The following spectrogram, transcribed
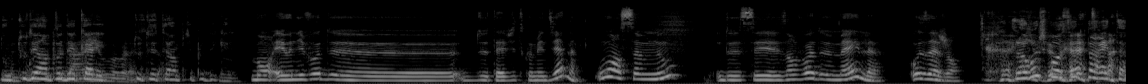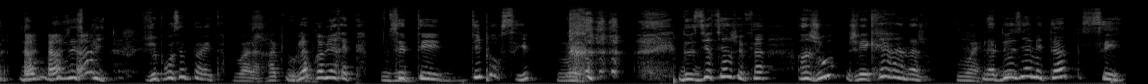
donc tout est un peu pareil, décalé. voilà, tout était ça. un petit peu décalé. Bon, et au niveau de, de ta vie de comédienne, où en sommes-nous de ces envois de mails aux agents Alors je procède par étapes. Donc, je vous explique. Je procède par étapes. Voilà. Donc la première étape, Mhm. c'était d'y penser, Ouais, de se dire tiens, je vais faire un jour, je vais écrire à un agent. Ouais. La deuxième étape, c'est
